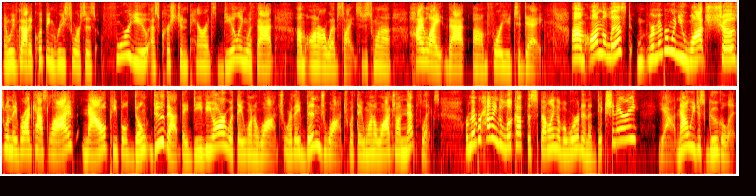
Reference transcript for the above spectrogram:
And we've got equipping resources for you as Christian parents dealing with that um, on our website. So just want to highlight that um, for you today. Um, on the list, remember when you watched shows when they broadcast live? Now people don't do that. They DVR what they want to watch or they binge watch what they want to watch on Netflix. Remember having to look up the spelling of a word in a dictionary? Yeah, now we just Google it.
